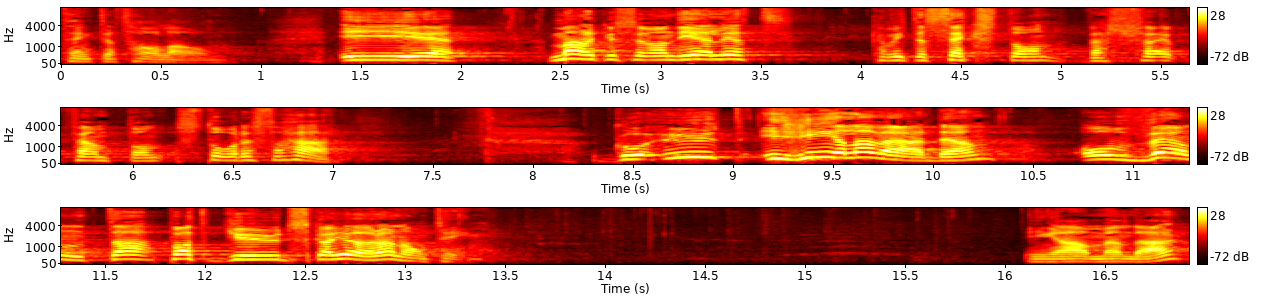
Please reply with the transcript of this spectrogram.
tänkte jag tala om. I Markus evangeliet kapitel 16, vers 15 står det så här. Gå ut i hela världen och vänta på att Gud ska göra någonting. Inga amen där.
